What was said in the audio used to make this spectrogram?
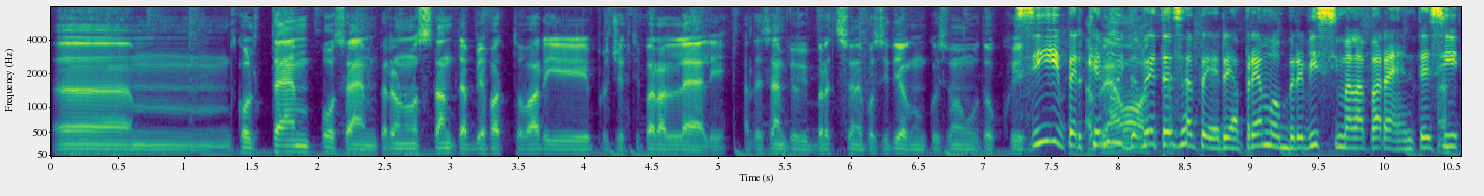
ehm, col tempo sempre, nonostante abbia fatto vari progetti paralleli, ad esempio Vibrazione Positiva con cui sono venuto qui. Sì, perché lui dovete volta. sapere, apriamo brevissima la parentesi, Eh.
